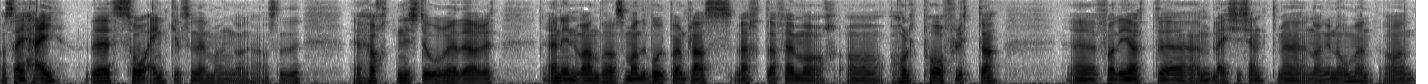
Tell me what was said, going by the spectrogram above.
å, si hei. Det er så enkelt som det er mange ganger. Altså, det, jeg har hørt en historie der en innvandrer som hadde bodd på en plass, vært der fem år, og holdt på å flytte uh, fordi at uh, han ble ikke kjent med noen nordmenn. Og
